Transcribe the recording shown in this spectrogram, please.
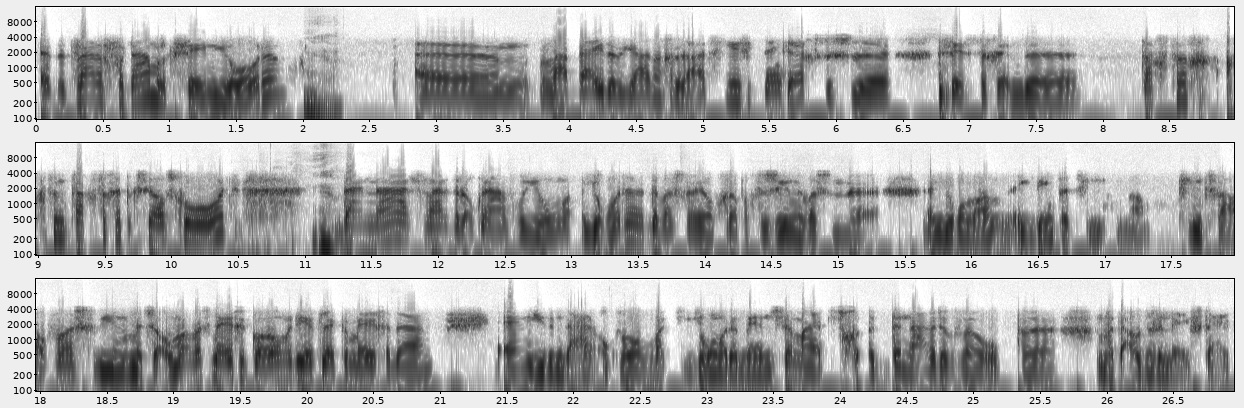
het, het, waren voornamelijk senioren. Ja. Uh, waarbij er ja een gradatie is. Ik denk ergens tussen de 60 en de 80, 88 heb ik zelfs gehoord. Ja. Daarnaast waren er ook een aantal jongen, jongeren. Er was heel grappig te zien. Er was een, uh, een jongeman. Ik denk dat hij nou, 10, 12 was. Die met zijn oma was meegekomen. Die heeft lekker meegedaan. En hier en daar ook wel wat jongere mensen. Maar het, daarna ook wel op uh, een wat oudere leeftijd.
